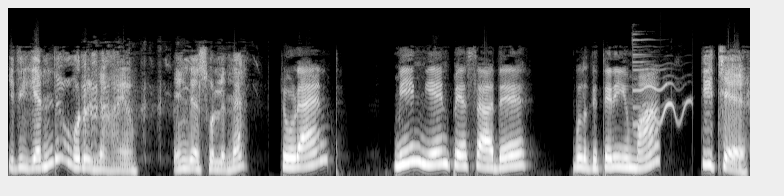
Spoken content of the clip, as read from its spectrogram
இது எந்த ஒரு நியாயம்? எங்க சொல்லுங்க. ஸ்டூடெண்ட் மீன் ஏன் பேசாது? உங்களுக்கு தெரியுமா? டீச்சர்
